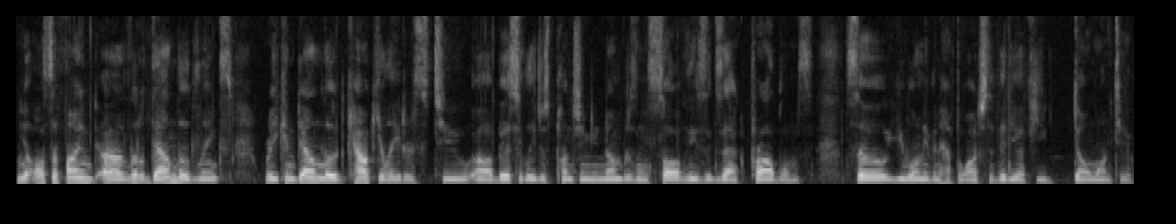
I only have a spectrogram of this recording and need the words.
And you'll also find uh, little download links where you can download calculators to uh, basically just punch in your numbers and solve these exact problems. So you won't even have to watch the video if you don't want to.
